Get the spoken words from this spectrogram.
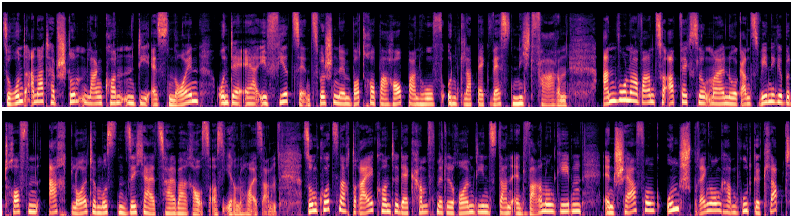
So rund anderthalb Stunden lang konnten die S9 und der RE14 zwischen dem Bottrop Bottropper Hauptbahnhof und Gladbeck West nicht fahren. Anwohner waren zur Abwechslung mal nur ganz wenige betroffen. Acht Leute mussten sicherheitshalber raus aus ihren Häusern. So um kurz nach drei konnte der Kampfmittelräumdienst dann Entwarnung geben. Entschärfung und Sprengung haben gut geklappt.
